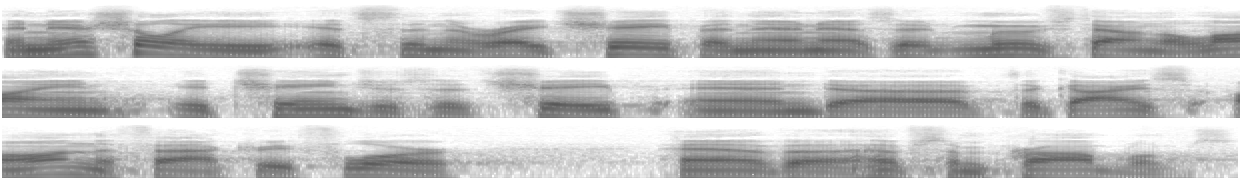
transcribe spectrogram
initially it's in the right shape and then as it moves down the line it changes its shape and uh, the guys on the factory floor have, uh, have some problems.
